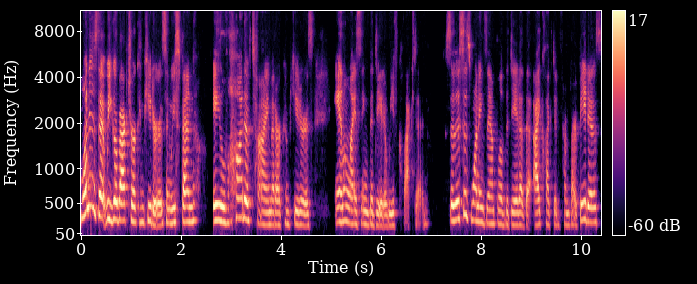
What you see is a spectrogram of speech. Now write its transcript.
One is that we go back to our computers and we spend a lot of time at our computers analyzing the data we've collected. So this is one example of the data that I collected from Barbados.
